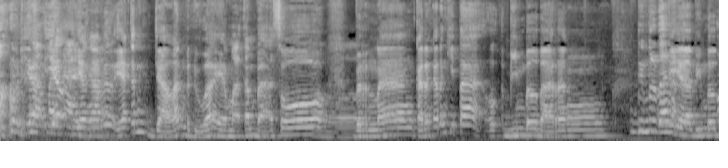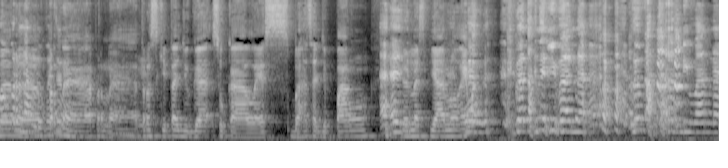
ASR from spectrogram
oh, Iya, iya, aja. iya ngambil, ya kan jalan berdua ya makan bakso, Oh. berenang. Kadang-kadang kita bimbel bareng. Bimbel bareng? Iya, bimbel Oh, bareng. pernah lu pernah, pernah. Terus kita juga suka les bahasa Jepang dan les piano. Emang gue tanya di mana? Lu pacaran di mana?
